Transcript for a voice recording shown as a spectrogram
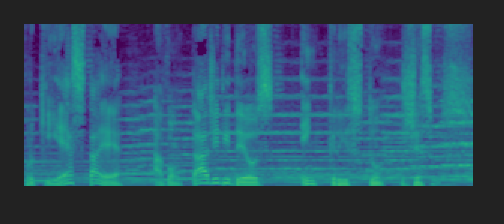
porque esta é a vontade de Deus em Cristo Jesus.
